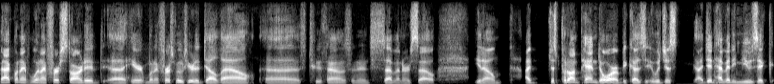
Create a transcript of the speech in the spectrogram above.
back when I when I first started uh, here, when I first moved here to Del Val, uh, 2007 or so, you know, I just put on Pandora because it would just I didn't have any music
